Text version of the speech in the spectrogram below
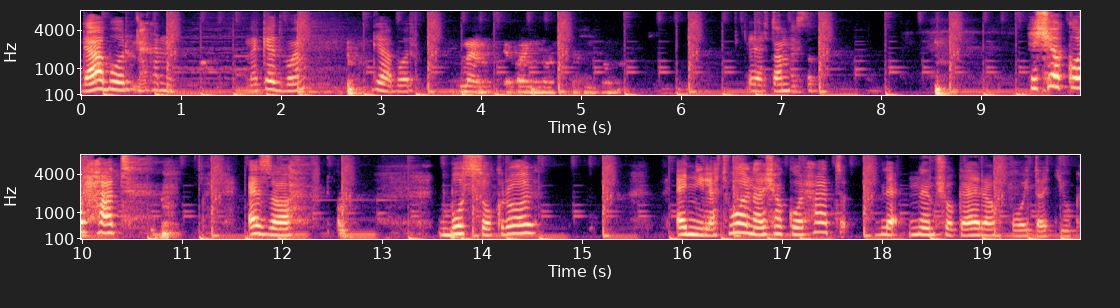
Gábor, Nekem mi? Neked van? Gábor, Nem, csak annyi hozzáfűzöm. értem. Ezt a... És akkor hát ez a bosszokról ennyi lett volna, és akkor hát le, nem sokára folytatjuk.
